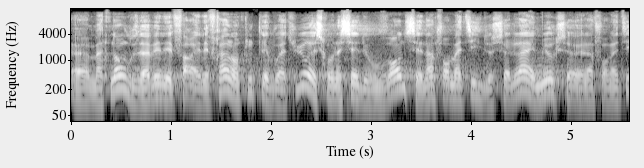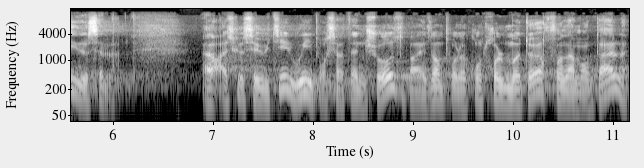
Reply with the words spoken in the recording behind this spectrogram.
Euh, maintenant, vous avez les phares et les freins dans toutes les voitures, et ce qu'on essaie de vous vendre, c'est l'informatique de celle-là, et mieux que l'informatique de celle-là. Alors, est-ce que c'est utile? Oui, pour certaines choses. Par exemple, pour le contrôle moteur fondamental.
